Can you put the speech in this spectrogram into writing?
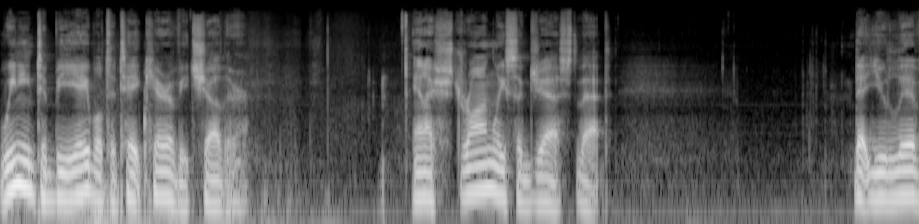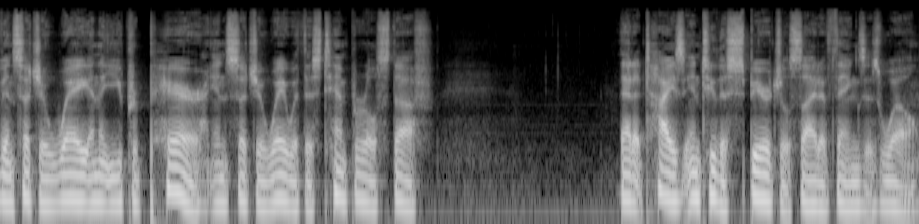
we need to be able to take care of each other. And I strongly suggest that that you live in such a way and that you prepare in such a way with this temporal stuff that it ties into the spiritual side of things as well,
